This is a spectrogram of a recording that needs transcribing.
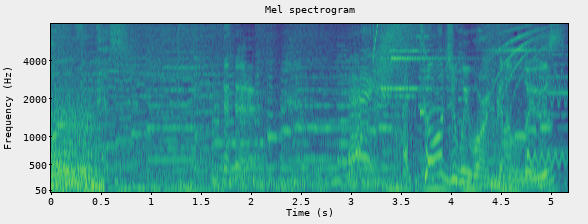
learn from this? Hey, I told you we weren't gonna lose!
